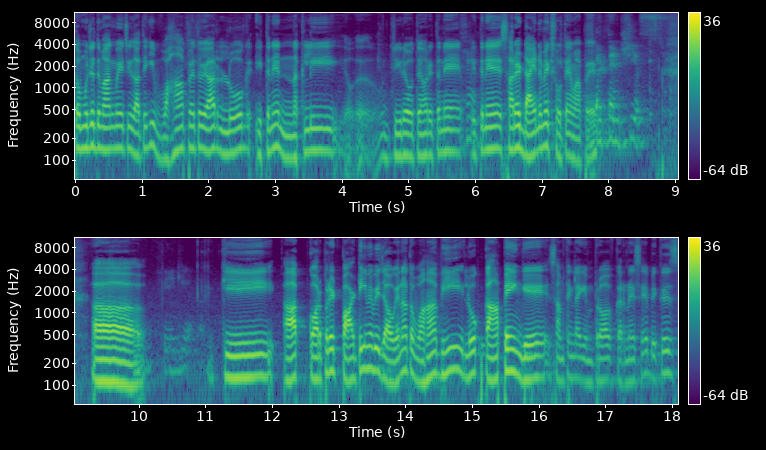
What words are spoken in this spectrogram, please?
तो मुझे दिमाग में ये चीज़ आती है कि वहाँ पे तो यार लोग इतने नकली जी रहे होते हैं और इतने इतने सारे डायनेमिक्स होते हैं वहाँ पे। अ, कि आप कॉरपोरेट पार्टी में भी जाओगे ना तो वहाँ भी लोग कांपेंगे समथिंग लाइक इम्प्रोव करने से because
